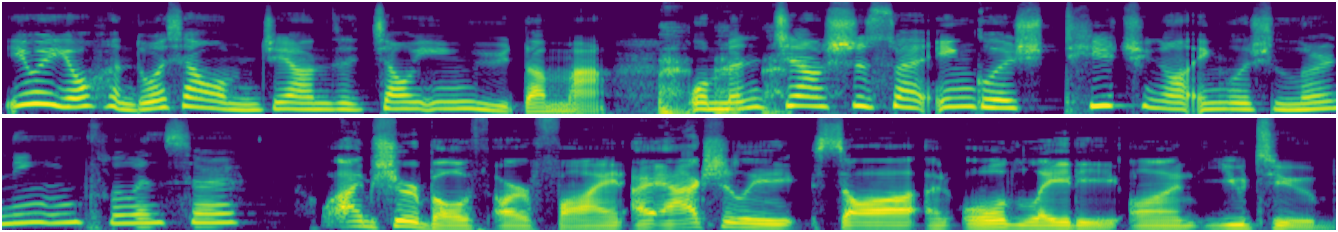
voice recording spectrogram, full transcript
因为有很多像我们这样子教英语的嘛，我们这样是算 English teaching or English learning influencer。I'm sure both are fine. I actually saw an old lady on YouTube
